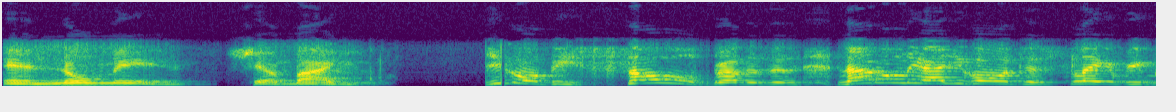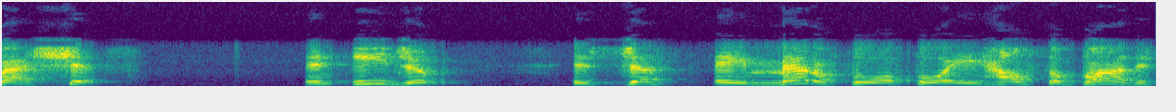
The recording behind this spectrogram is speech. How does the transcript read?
and no man shall buy you. You're going to be sold, brothers. And not only are you going to slavery by ships, in Egypt is just a metaphor for a house of bondage.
